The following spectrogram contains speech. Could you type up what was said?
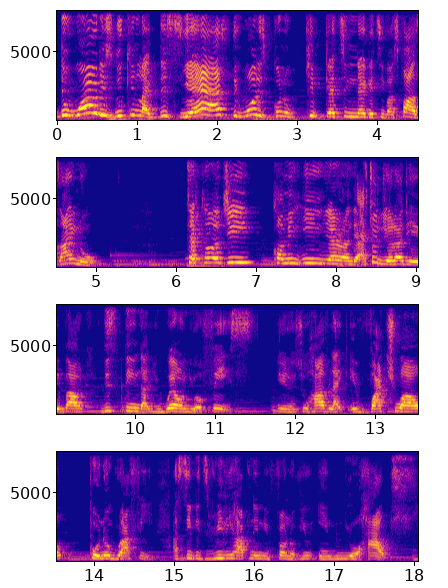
the world is looking like this. Yes, the world is going to keep getting negative as far as I know. Technology coming in here and there. I told you the other day about this thing that you wear on your face, you know, to have like a virtual pornography as if it's really happening in front of you in your house.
